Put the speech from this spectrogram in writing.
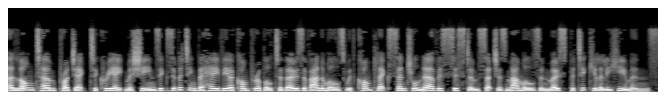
A long-term project to create machines exhibiting behavior comparable to those of animals with complex central nervous system such as mammals and most particularly humans.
